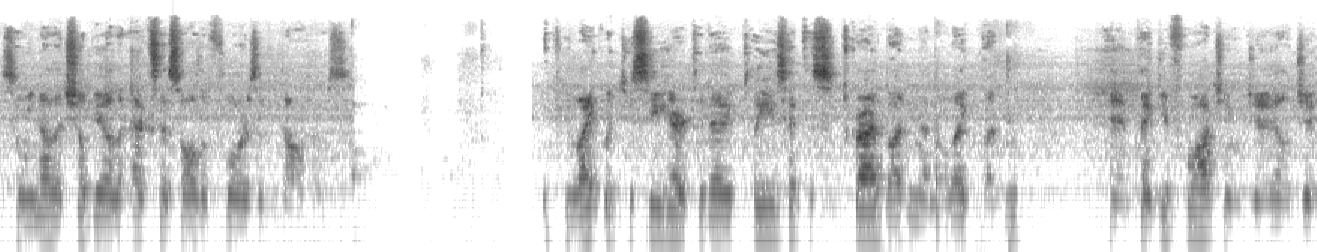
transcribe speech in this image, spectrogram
so we know that she'll be able to access all the floors of the dollhouse. If you like what you see here today, please hit the subscribe button and the like button. And thank you for watching JLG.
